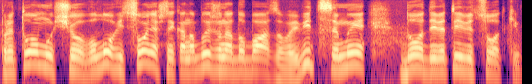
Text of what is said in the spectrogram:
при тому, що вологість соняшника наближена до базової від 7 до 9%.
